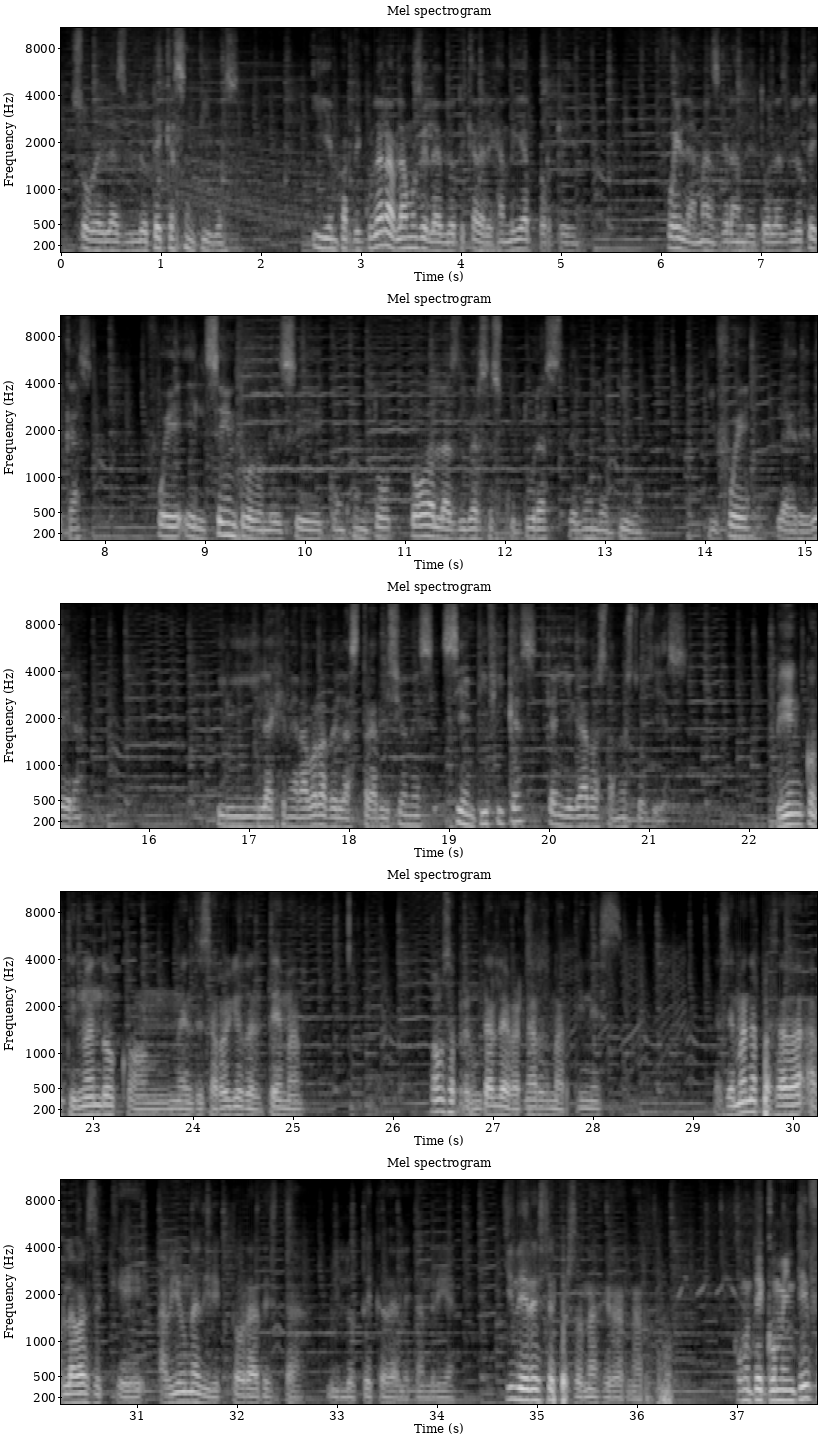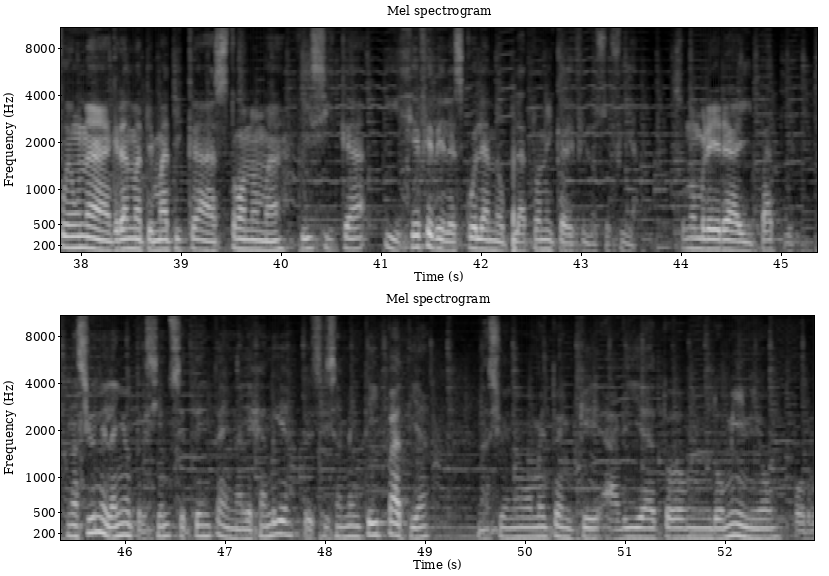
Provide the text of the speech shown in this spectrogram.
sobre las bibliotecas antiguas. Y en particular hablamos de la Biblioteca de Alejandría porque fue la más grande de todas las bibliotecas fue el centro donde se conjuntó todas las diversas culturas del mundo antiguo y fue la heredera y la generadora de las tradiciones científicas que han llegado hasta nuestros días. Bien, continuando con el desarrollo del tema, vamos a preguntarle a Bernardo Martínez. La semana pasada hablabas de que había una directora de esta biblioteca de Alejandría. ¿Quién era este personaje, Bernardo? Como te comenté, fue una gran matemática, astrónoma, física y jefe de la Escuela Neoplatónica de Filosofía. Su nombre era Hipatia. Nació en el año 370 en Alejandría. Precisamente Hipatia nació en un momento en que había todo un dominio por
